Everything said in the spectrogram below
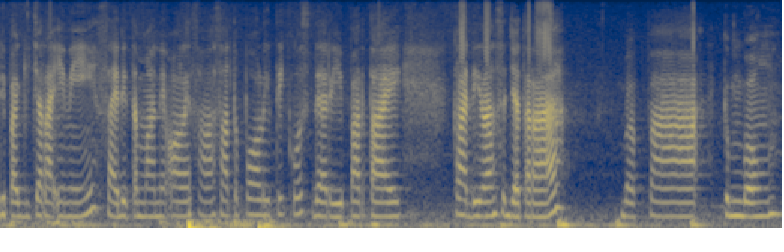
di pagi cara ini, saya ditemani oleh salah satu politikus dari Partai Keadilan Sejahtera, Bapak Gembong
